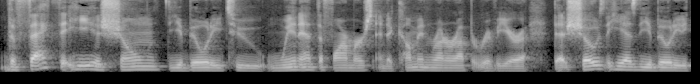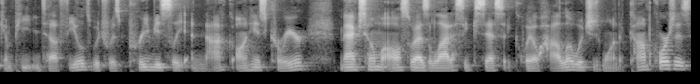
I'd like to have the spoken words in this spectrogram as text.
The fact that he has shown the ability to win at the Farmers and to come in runner up at Riviera, that shows that he has the ability to compete in tough fields, which was previously a knock on his career. Max Homa also has a lot of success at Quail Hollow, which is one of the comp courses.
